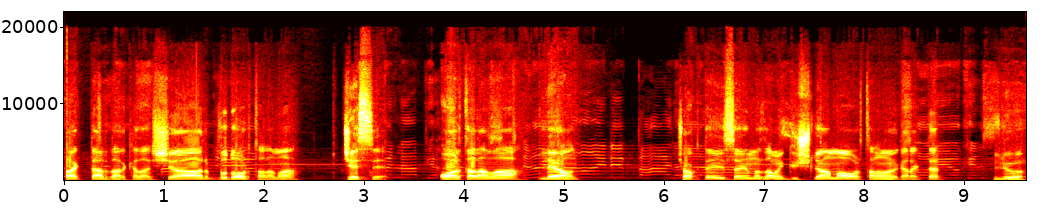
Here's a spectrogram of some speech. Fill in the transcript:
Karakterde arkadaşlar. Bu da ortalama. Jesse. Ortalama. Leon. Çok da iyi sayılmaz ama güçlü ama ortalama bir karakter. Lu.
